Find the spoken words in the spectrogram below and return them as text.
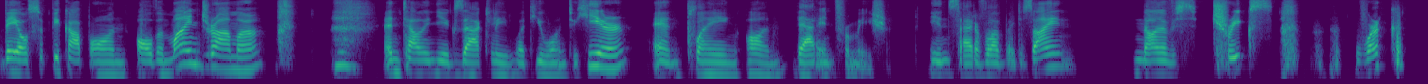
They also pick up on all the mind drama and telling you exactly what you want to hear and playing on that information. Inside of Love by Design, none of his tricks work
